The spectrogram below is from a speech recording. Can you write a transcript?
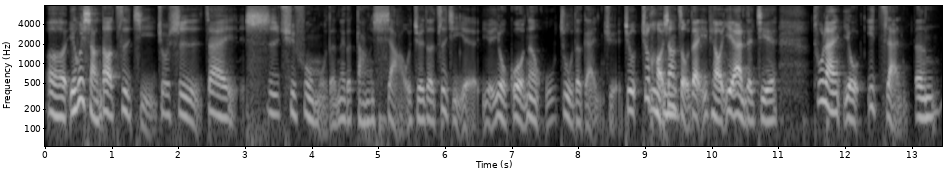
呃，也会想到自己就是在失去父母的那个当下，我觉得自己也也有过那种无助的感觉，就就好像走在一条夜暗的街，突然有一盏灯，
